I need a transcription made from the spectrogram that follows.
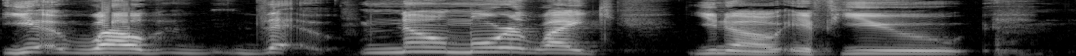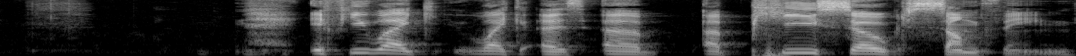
Yeah, well, no more like you know if you if you like like a a, a pea soaked something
